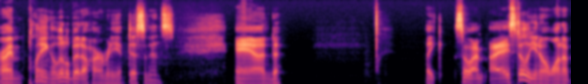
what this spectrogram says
or I'm playing a little bit of Harmony of Dissonance, and like, so I'm I still you know want to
